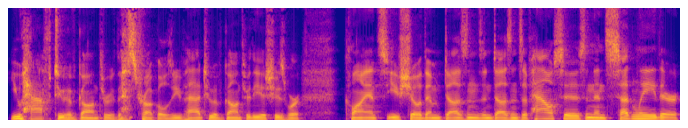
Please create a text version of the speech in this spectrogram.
you have to have gone through the struggles. You've had to have gone through the issues where clients, you show them dozens and dozens of houses and then suddenly they're,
